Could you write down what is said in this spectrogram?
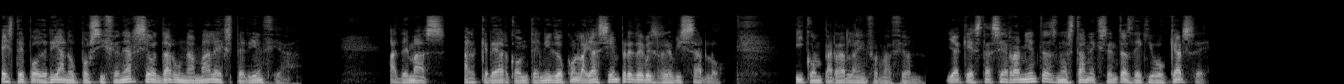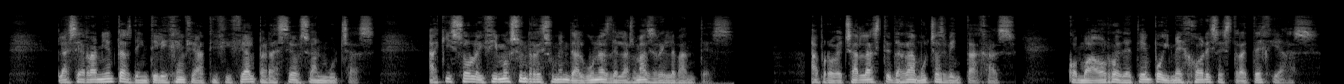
Este podría no posicionarse o dar una mala experiencia. Además, al crear contenido con la IA siempre debes revisarlo y comparar la información, ya que estas herramientas no están exentas de equivocarse. Las herramientas de inteligencia artificial para SEO son muchas, Aquí solo hicimos un resumen de algunas de las más relevantes. Aprovecharlas te dará muchas ventajas, como ahorro de tiempo y mejores estrategias.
